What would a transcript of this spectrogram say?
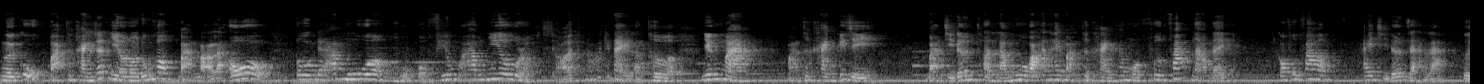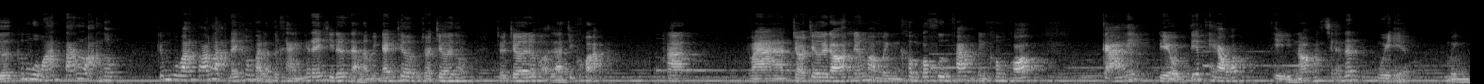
Người cũ bạn thực hành rất nhiều rồi đúng không? Bạn bảo là ô tôi đã mua một cổ phiếu bao nhiêu rồi? Trời ơi nói cái này là thừa. Nhưng mà bạn thực hành cái gì? Bạn chỉ đơn thuần là mua bán hay bạn thực hành theo một phương pháp nào đấy? Có phương pháp không? Hay chỉ đơn giản là ừ, cứ mua bán tán loạn thôi? Cái mua bán tán loạn đấy không phải là thực hành cái đấy chỉ đơn giản là mình đang chơi một trò chơi thôi. Trò chơi đó gọi là chứng khoán. À, và trò chơi đó nếu mà mình không có phương pháp mình không có cái điều tiếp theo thì nó sẽ rất nguy hiểm mình,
